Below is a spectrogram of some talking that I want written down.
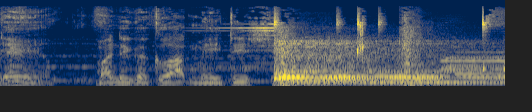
Damn, my nigga Glock made this shit.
